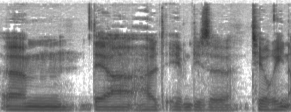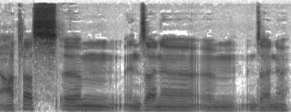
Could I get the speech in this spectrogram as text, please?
ähm, der halt eben diese Theorien Atlas ähm, in seine, ähm, in seine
